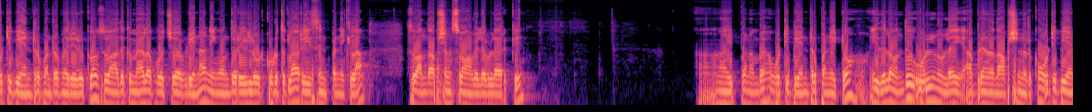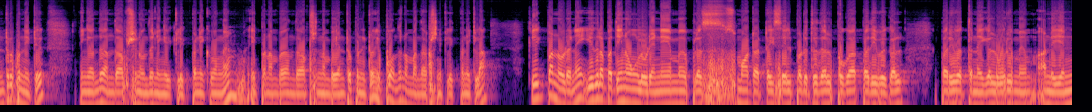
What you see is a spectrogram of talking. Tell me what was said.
ஓடிபி என்டர் பண்ணுற மாதிரி இருக்கும். ஸோ அதுக்கு மேலே போச்சு அப்படின்னா நீங்கள் வந்து ரீலோட் கொடுத்துக்கலாம் ரீசெண்ட் பண்ணிக்கலாம். ஸோ அந்த ஆப்ஷன்ஸும் அவைலபிளாக இருக்குது இப்போ நம்ம ஓடிபி என்ட்ரு பண்ணிட்டோம். இதில் வந்து உள்நுழை அப்படின்ற ஆப்ஷன் இருக்கும். ஓடிபி என்ட்ரு பண்ணிவிட்டு நீங்கள் வந்து அந்த ஆப்ஷன் வந்து நீங்கள் கிளிக் பண்ணிக்கோங்க. இப்போ நம்ம அந்த ஆப்ஷன் நம்ம என்ட்ரு பண்ணிட்டோம். இப்போ வந்து நம்ம அந்த ஆப்ஷன் கிளிக் பண்ணிக்கலாம். கிளிக் பண்ண உடனே இதில் பார்த்தீங்கன்னா உங்களுடைய நேமு ப்ளஸ் ஸ்மார்ட் அட்டை செயல்படுத்துதல் புகார் பதிவுகள் பரிவர்த்தனைகள் உரிமம் அண்ட் எண்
